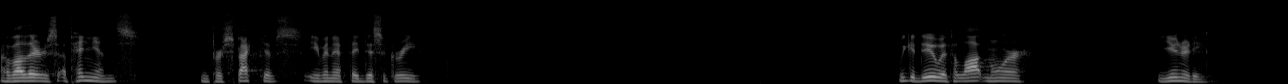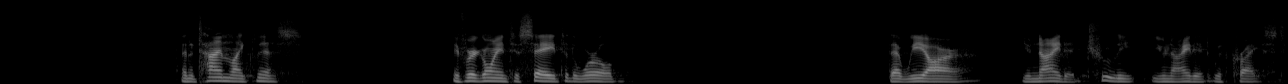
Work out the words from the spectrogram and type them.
of others' opinions and perspectives, even if they disagree. We could do with a lot more unity in a time like this if we're going to say to the world that we are united, truly united with Christ.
